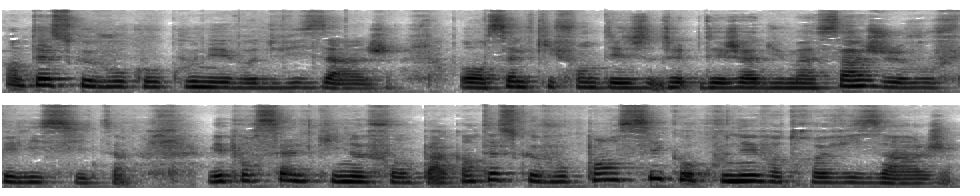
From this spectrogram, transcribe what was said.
Quand est-ce que vous cocoonez votre visage? Bon, celles qui font déjà du massage, je vous félicite. Mais pour celles qui ne font pas, quand est-ce que vous pensez cocooner votre visage?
